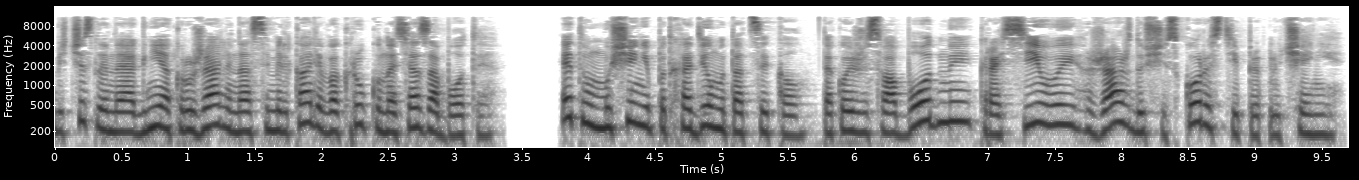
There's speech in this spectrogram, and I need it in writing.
Бесчисленные огни окружали нас и мелькали вокруг, унося заботы. Этому мужчине подходил мотоцикл, такой же свободный, красивый, жаждущий скорости и приключений.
